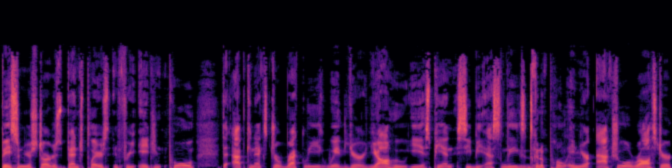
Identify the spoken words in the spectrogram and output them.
based on your starters, bench players, and free agent pool. The app connects directly with your Yahoo, ESPN, CBS leagues. It's going to pull in your actual roster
